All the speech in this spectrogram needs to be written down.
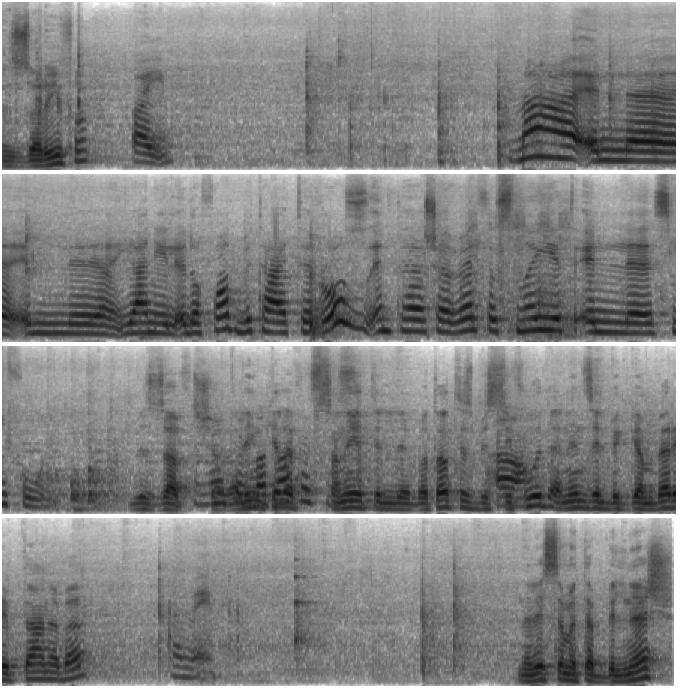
الظريفة؟ طيب. مع ال ال يعني الإضافات بتاعة الرز أنت شغال في صينية ال seafood بالظبط شغالين كده في صينية البطاطس بال sea آه. food هننزل بالجمبري بتاعنا بقى. تمام. إحنا لسه ما تبلناش.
